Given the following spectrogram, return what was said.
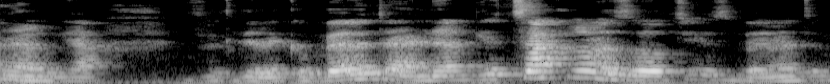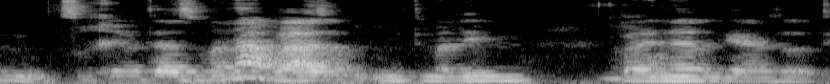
אנרגיה. וכדי לקבל את האנרגיה צקרל הזאת, אז באמת הם צריכים את ההזמנה, ואז הם מתמלאים נכון. באנרגיה הזאת.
